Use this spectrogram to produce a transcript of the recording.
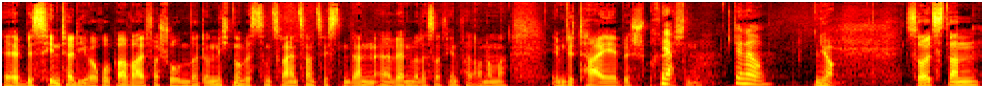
äh, bis hinter die Europawahl verschoben wird und nicht nur bis zum 22. Dann äh, werden wir das auf jeden Fall auch nochmal im Detail besprechen. Genau. Ja. Soll es dann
